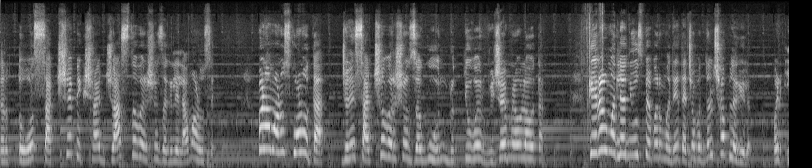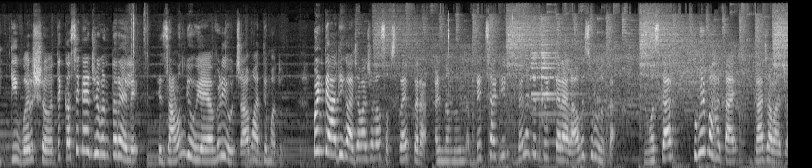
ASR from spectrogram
तर तो सातशे पेक्षा जास्त वर्ष जगलेला माणूस आहे. पण हा माणूस कोण होता? ज्याने सातशे वर्ष जगून मृत्यूवर विजय मिळवला होता. केरळमधल्या न्यूजपेपरमध्ये त्याच्याबद्दल छापलं गेलं. पण इतकी वर्ष ते कसे काय जिवंत राहिले हे जाणून घेऊया या व्हिडिओच्या माध्यमातून. पण त्याआधी गाजावाजाला सबस्क्राईब करा आणि नवनवीन अपडेटसाठी बेल आयकन क्लिक करायला विसरू नका. नमस्कार तुम्ही पाहताय गाजावाजा.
